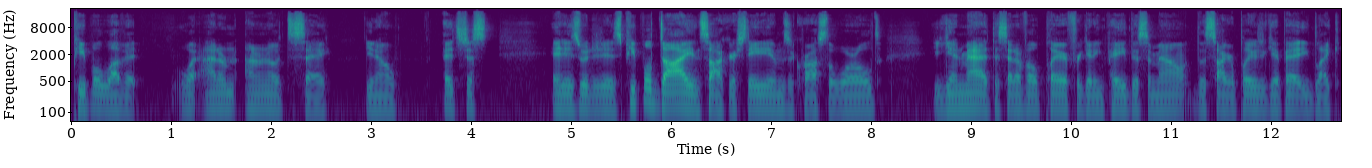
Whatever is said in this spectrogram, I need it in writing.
people love it. What I don't I don't know what to say. You know, it's just it is what it is. People die in soccer stadiums across the world. You get mad at this NFL player for getting paid this amount. The soccer players get paid like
